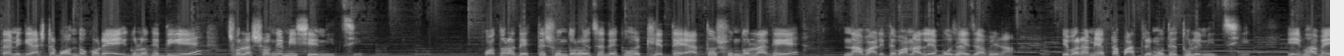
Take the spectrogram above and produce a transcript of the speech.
তাই আমি গ্যাসটা বন্ধ করে এইগুলোকে দিয়ে ছোলার সঙ্গে মিশিয়ে নিচ্ছি। কতটা দেখতে সুন্দর হয়েছে দেখুন, খেতে এত সুন্দর লাগে, না বাড়িতে বানালে বোঝাই যাবে না। এবার আমি একটা পাত্রের মধ্যে তুলে নিচ্ছি। এইভাবে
